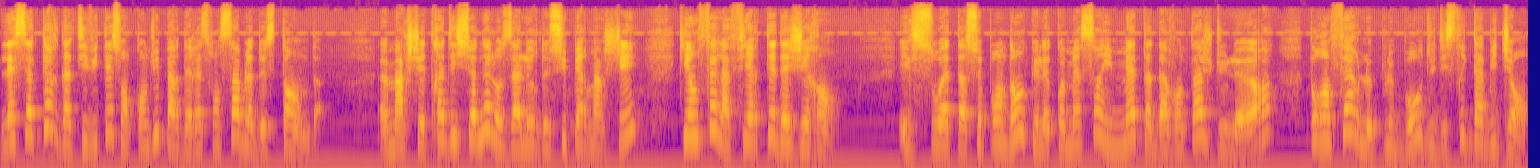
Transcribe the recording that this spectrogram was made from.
les secteurs d'activité sont conduits par des responsables de stand. Un marché traditionnel aux allures de supermarché qui en fait la fierté des gérants. Ils souhaitent cependant que les commerçants y mettent davantage du leur pour en faire le plus beau du district d'Abidjan.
